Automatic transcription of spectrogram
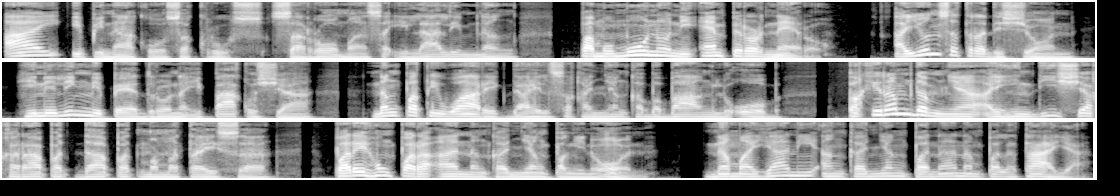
ay ipinako sa krus sa Roma sa ilalim ng pamumuno ni Emperor Nero. Ayon sa tradisyon, hiniling ni Pedro na ipako siya ng patiwarik dahil sa kanyang kababaang loob. Pakiramdam niya ay hindi siya karapat-dapat mamatay sa parehong paraan ng kanyang Panginoon. Namayani ang kanyang pananampalataya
